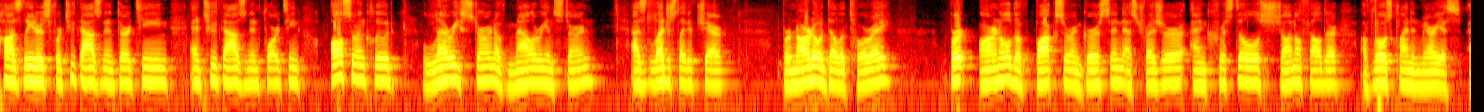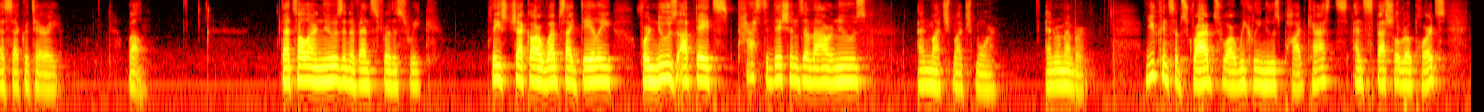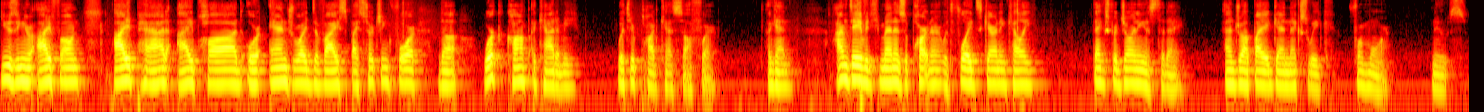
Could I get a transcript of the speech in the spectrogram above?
CAW's leaders for 2013 and 2014 also include Larry Stern of Mallory and Stern as legislative chair, Bernardo Della Torre, Bert Arnold of Boxer and Gerson as treasurer, and Crystal Schonelfelder of Rose Klein and Marias as secretary. Well, that's all our news and events for this week. Please check our website daily for news updates, past editions of our news, and much, much more. And remember, you can subscribe to our weekly news podcasts and special reports using your iPhone, iPad, iPod, or Android device by searching for the Work Comp Academy with your podcast software. Again, I'm David Jimenez, a partner with Floyd Skeren and Kelly. Thanks for joining us today, and drop by again next week for more news.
